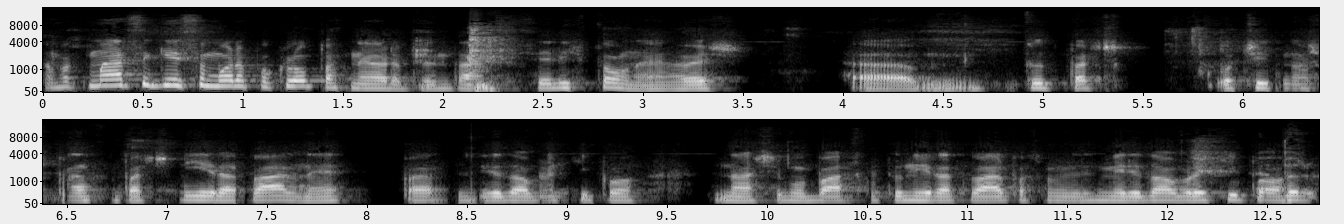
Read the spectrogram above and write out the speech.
Ampak marsikaj se mora poklopiti, ne v reprezentanci, se jih to ne. a Veš, um, tudi pač očitno špancem pač ni ratval, ne, pa zmeri dobro ekipo, našemu basketu ni ratval, pa smo zmeri dobro ekipo. Pr-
